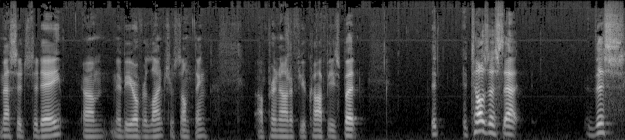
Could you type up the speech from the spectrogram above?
message today, um, maybe over lunch or something. I'll print out a few copies, but it it tells us that this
